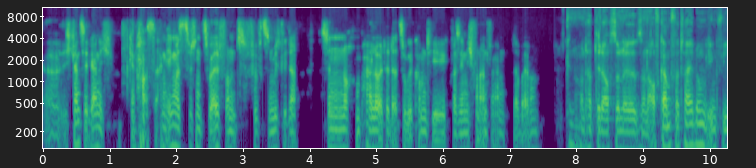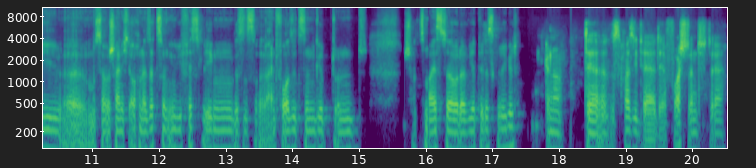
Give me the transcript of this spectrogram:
äh, ich kann es ja gar nicht genau sagen, irgendwas zwischen 12 und 15 Mitglieder. Sind noch ein paar Leute dazugekommen, die quasi nicht von Anfang an dabei waren. Genau, und habt ihr da auch so eine, so eine Aufgabenverteilung? Irgendwie äh, muss ja wahrscheinlich auch in der Satzung irgendwie festlegen, dass es einen Vorsitzenden gibt und Schatzmeister oder wie habt ihr das geregelt? Genau. Der, das ist quasi der, der Vorstand, der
